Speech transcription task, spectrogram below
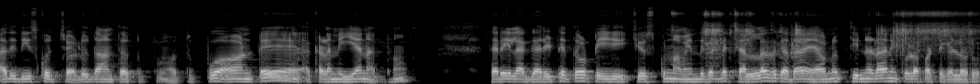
అది తీసుకొచ్చాడు. దాంతో తుప్పు తుప్పు అంటే అక్కడ నెయ్యి అని అర్థం. సరే ఇలా గరిటెతోటి చేసుకున్నాం. ఎందుకంటే చల్లదు కదా ఎవరు తినడానికి కూడా పట్టుకెళ్ళరు.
